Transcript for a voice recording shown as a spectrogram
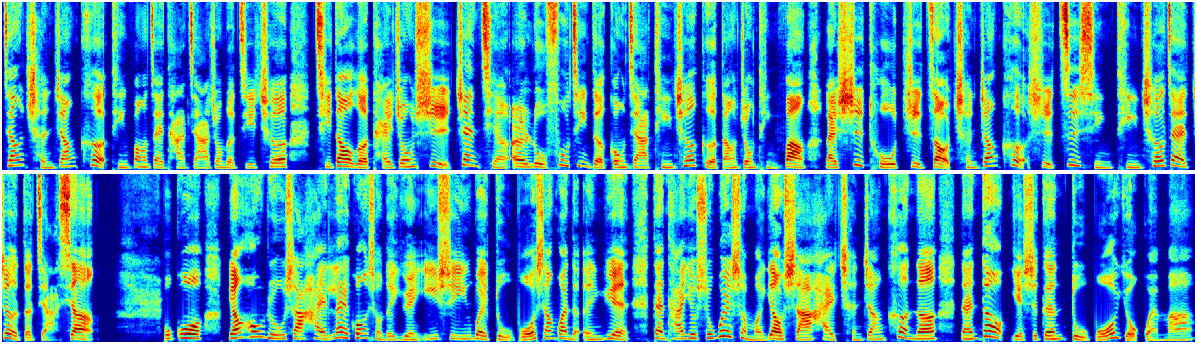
将陈章克停放在他家中的机车，骑到了台中市站前二路附近的公家停车格当中停放，来试图制造陈章克是自行停车在这的假象。不过，杨红茹杀害赖光雄的原因是因为赌博相关的恩怨，但他又是为什么要杀害陈章克呢？难道也是跟赌博有关吗？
